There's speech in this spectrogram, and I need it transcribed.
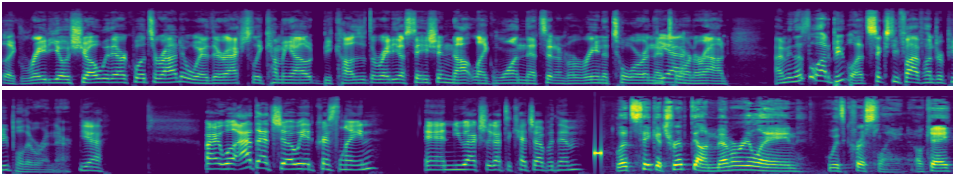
like radio show with air quotes around it, where they're actually coming out because of the radio station, not like one that's in an arena tour and they're Yeah. touring around. I mean, that's a lot of people. That's sixty five hundred people that were in there. Yeah. All right. Well, at that show, we had Chris Lane, and you actually got to catch up with him. Let's take a trip down memory lane with Chris Lane, okay?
